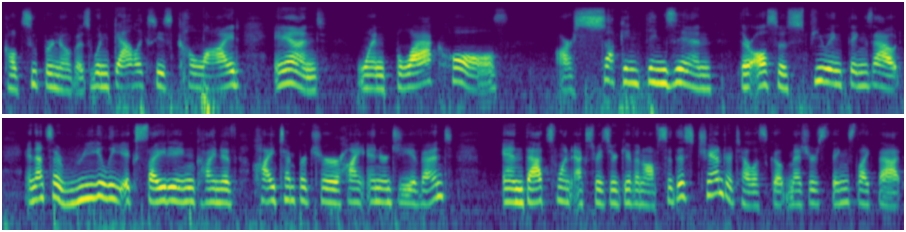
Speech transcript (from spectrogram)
called supernovas. When galaxies collide and when black holes are sucking things in, they're also spewing things out. And that's a really exciting kind of high temperature, high energy event. And that's when X-rays are given off. So this Chandra telescope measures things like that.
